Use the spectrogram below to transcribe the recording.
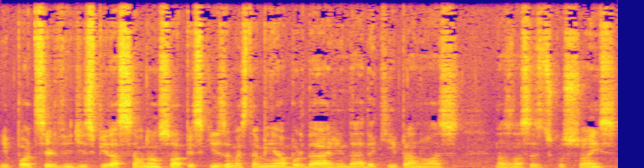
e pode servir de inspiração não só a pesquisa, mas também a abordagem dada aqui para nós nas nossas discussões.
